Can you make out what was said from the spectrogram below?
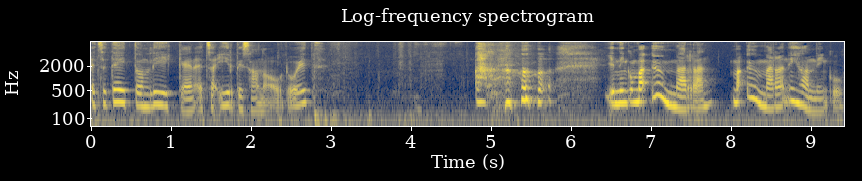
että sä teit ton liikkeen, että sä irtisanouduit. ja niin kuin mä ymmärrän, mä ymmärrän ihan niin kuin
